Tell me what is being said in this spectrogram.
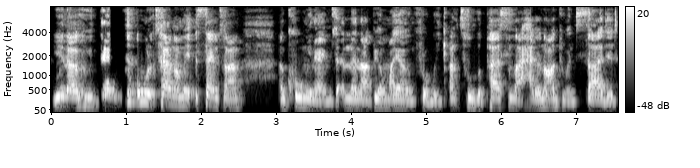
you know, who then all turn on me at the same time and call me names. And then I'd be on my own for a week until the person that I had an argument decided,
